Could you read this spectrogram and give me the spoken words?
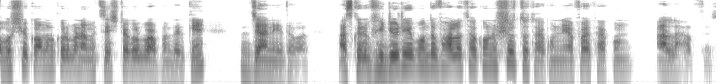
অবশ্যই কমেন্ট করবেন, আমি চেষ্টা করব আপনাদেরকে জানিয়ে দেওয়ার। আজকের ভিডিওটি এ পর্যন্ত ভালো থাকুন, সুস্থ থাকুন, নিরাপদে থাকুন, আল্লাহ হাফেজ।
